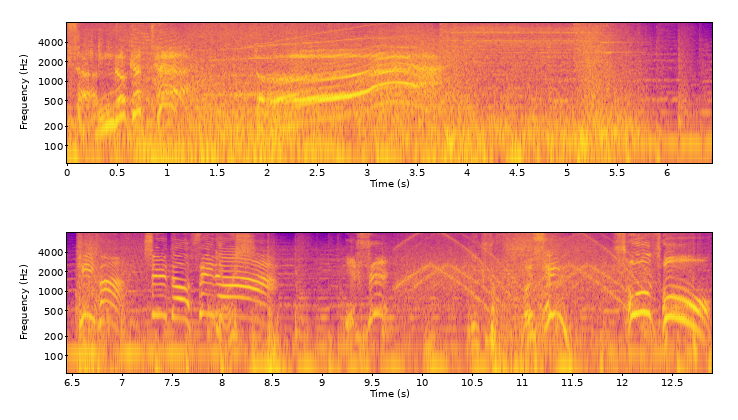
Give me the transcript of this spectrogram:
サンドカッター！キーパーシュートを防いだ！行くぜ。行くぞ。無心そうそう。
